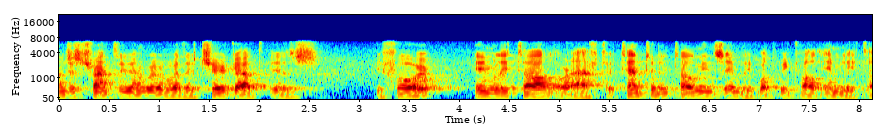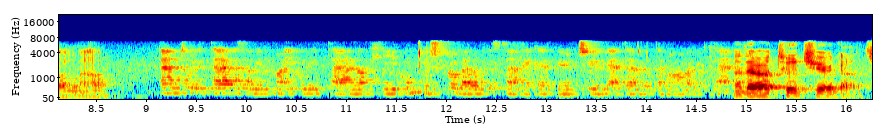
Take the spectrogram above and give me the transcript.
I'm just trying to remember whether Chirgat is before Imlital or after. Tentulital means Imli, what we call Imlital now. Tentulitál az, amit ma Imlitálnak hívunk, és próbálok visszaemlékezni, hogy Csirgát előtte van, vagy Now utána. there are two Chirgats.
